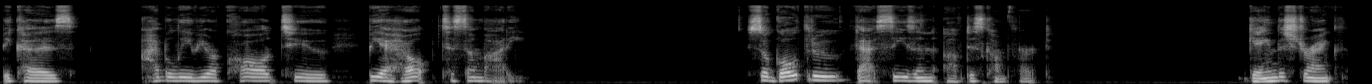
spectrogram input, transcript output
Because I believe you're called to be a help to somebody. So go through that season of discomfort gain the strength,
